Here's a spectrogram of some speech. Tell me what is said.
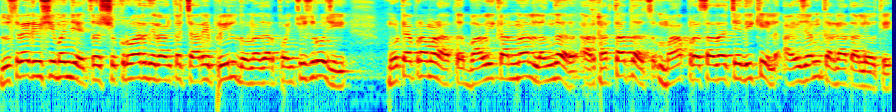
दुसऱ्या दिवशी म्हणजेच शुक्रवार दिनांक चार एप्रिल दोन हजार पंचवीस रोजी मोठ्या प्रमाणात भाविकांना लंगर अर्थातच महाप्रसादाचे देखील आयोजन करण्यात आले होते.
